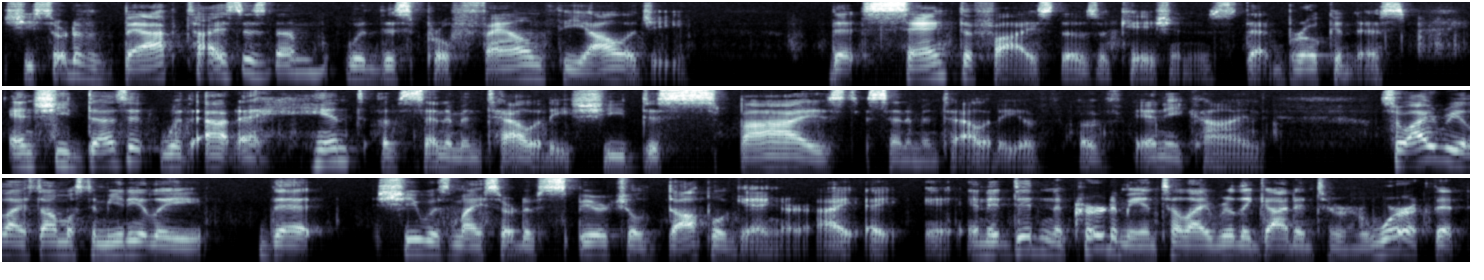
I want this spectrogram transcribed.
she sort of baptizes them with this profound theology that sanctifies those occasions, that brokenness. And she does it without a hint of sentimentality. She despised sentimentality of, of any kind. So I realized almost immediately that she was my sort of spiritual doppelganger. I, I, and it didn't occur to me until I really got into her work that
